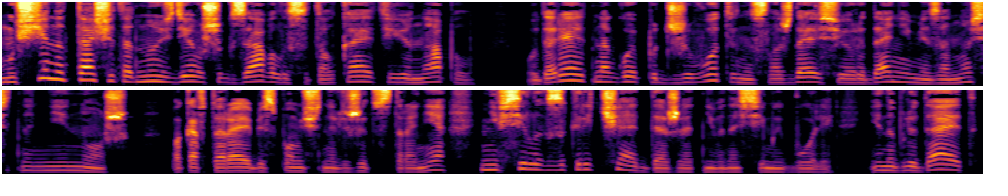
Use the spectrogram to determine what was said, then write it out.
Мужчина тащит одну из девушек за волосы, толкает ее на пол, ударяет ногой под живот и, наслаждаясь ее рыданиями, заносит над ней нож, пока вторая беспомощно лежит в стороне, не в силах закричать даже от невыносимой боли, и наблюдает,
